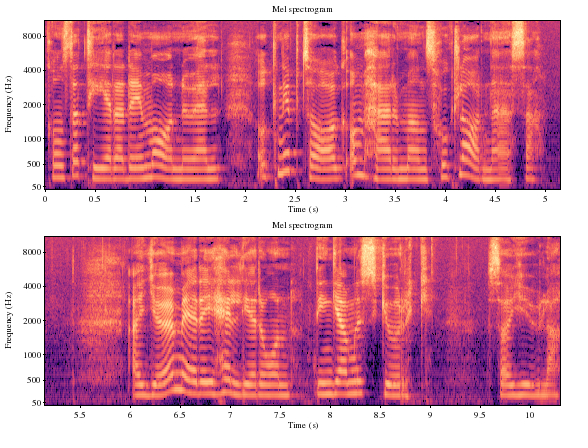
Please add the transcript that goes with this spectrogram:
konstaterade Emanuel och knep tag om Hermans chokladnäsa. Adjö med dig, Helgerån, din gamle skurk, sa Jula.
